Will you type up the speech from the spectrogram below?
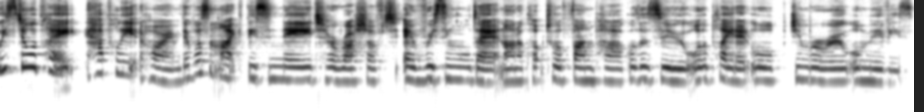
we still would play happily at home. There wasn't like this need to rush off every single day at nine o'clock to a fun park or the zoo or the playdate or Gymbaroo or movies.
